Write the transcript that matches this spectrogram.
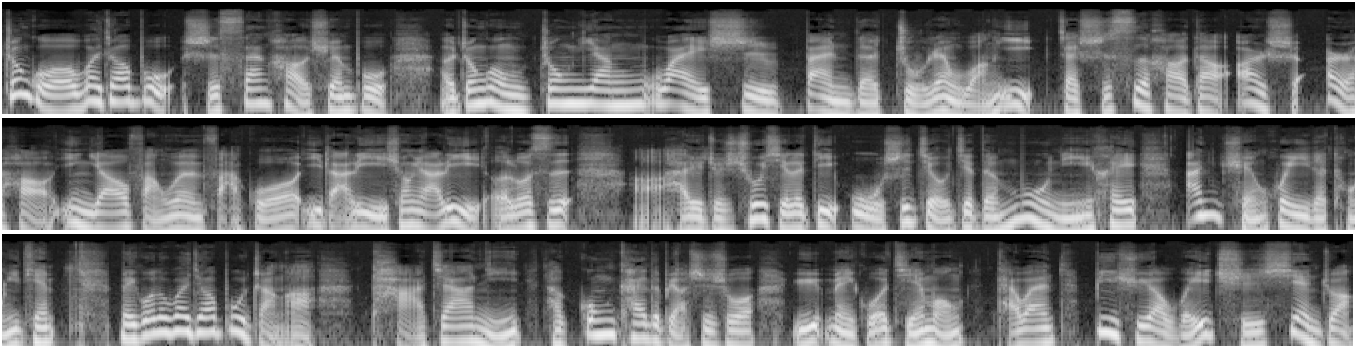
中国外交部十三号宣布，呃，中共中央外事办的主任王毅在十四号到二十二号应邀访问法国、意大利、匈牙利、俄罗斯啊，还有就是出席了第五十九届的慕尼黑安全会议的同一天，美国的外交部长啊。塔加尼他公开的表示说，与美国结盟，台湾必须要维持现状，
